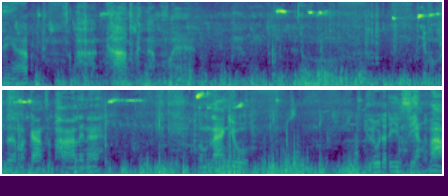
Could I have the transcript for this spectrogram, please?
นี่ครับสะพานข้ามแม่น้ำแควที่ผมเดินมากลางสะพานเลยนะ ลมแรงอยู่ รู้จะได้ยินเสียงหรือเปล่า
